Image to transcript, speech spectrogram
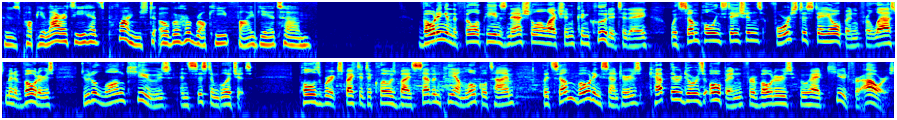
whose popularity has plunged over her rocky five year term. Voting in the Philippines national election concluded today, with some polling stations forced to stay open for last minute voters due to long queues and system glitches. Polls were expected to close by 7 p.m. local time, but some voting centers kept their doors open for voters who had queued for hours.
